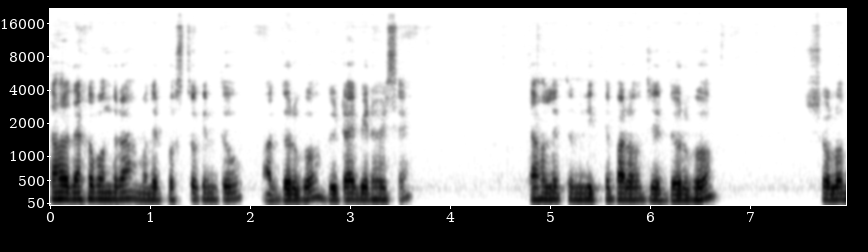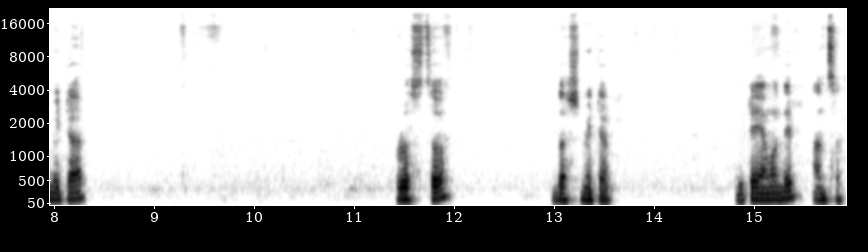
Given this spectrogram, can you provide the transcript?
তাহলে দেখো বন্ধুরা, আমাদের প্রস্থ কিন্তু আর দৈর্ঘ্য দুইটাই বের হয়েছে। তাহলে তুমি লিখতে পারো যে দৈর্ঘ্য ষোলো মিটার, প্রস্থ দশ মিটার। এটাই আমাদের আনসার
